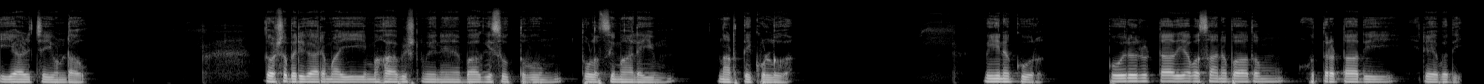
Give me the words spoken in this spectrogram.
ഈ ആഴ്ചയുണ്ടാവും. ദോഷപരിഹാരമായി മഹാവിഷ്ണുവിന് ഭാഗ്യസൂക്തവും തുളസിമാലയും നടത്തിക്കൊള്ളുക. മീനക്കൂർ പൂരുരുട്ടാതി അവസാനപാദം ഉത്രട്ടാതി രേവതി.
